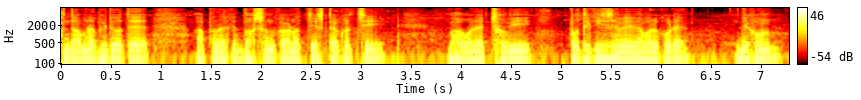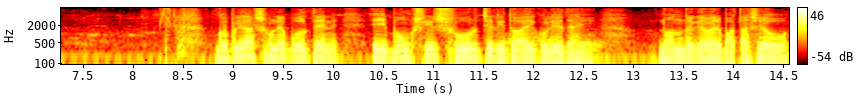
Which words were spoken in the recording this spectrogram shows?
কিন্তু আমরা ভিডিওতে আপনাদেরকে দর্শন করানোর চেষ্টা করছি ভগবানের ছবি প্রতীক হিসেবে ব্যবহার করে। দেখুন। গোপীরা শুনে বলতেন, এই বংশীর সুর যে হৃদয় গুলিয়ে দেয় নন্দগাঁওয়ের বাতাসেও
